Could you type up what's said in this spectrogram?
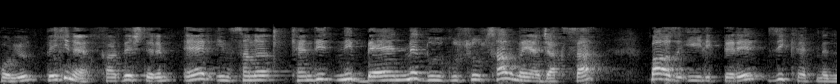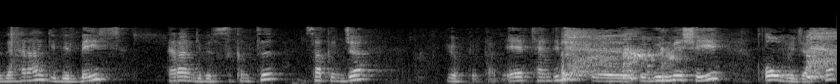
koruyun. Ve yine kardeşlerim eğer insanı kendini beğenme duygusu sarmayacaksa bazı iyilikleri zikretmede de herhangi bir beis, herhangi bir sıkıntı, sakınca yoktur. Eğer kendini e, övünme şeyi olmayacaksa.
